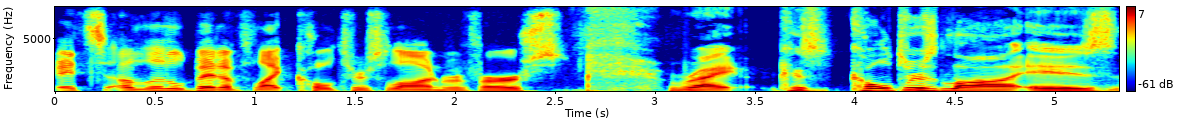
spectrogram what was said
it's a little bit of like Coulter's law in reverse. Right, because Coulter's law is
